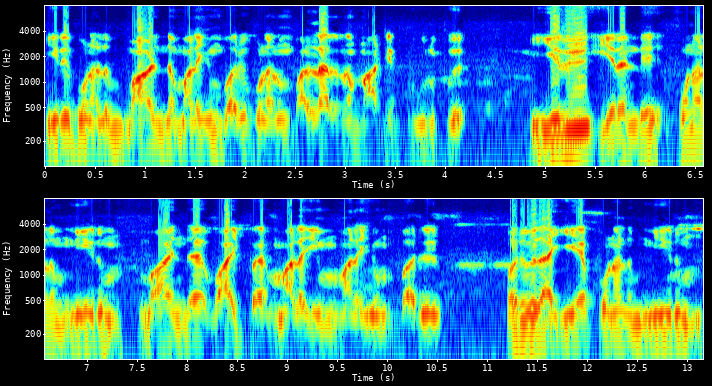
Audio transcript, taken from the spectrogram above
இருபுணலும் வாழ்ந்த மலையும் வறுபுணலும் வல்லரனும் நாட்டிற்கு உறுப்பு. இரு இரண்டு புனலும் நீரும் வாழ்ந்த வாய்ப்ப மலையும் மலையும் வரு வருவதாகிய புனலும் நீரும்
